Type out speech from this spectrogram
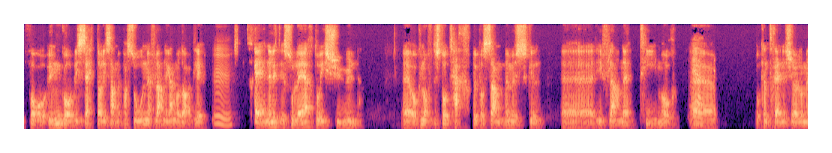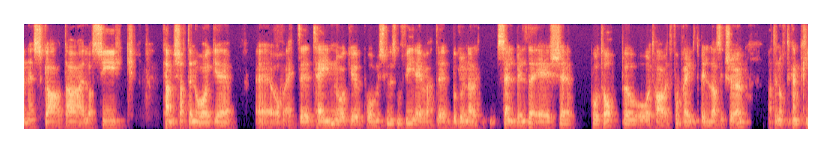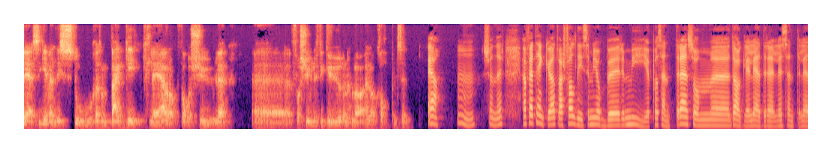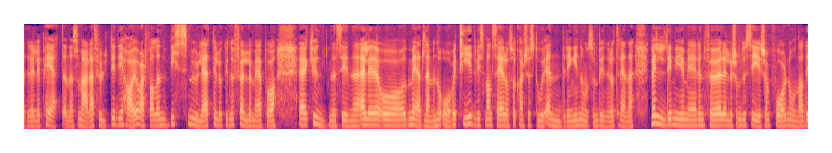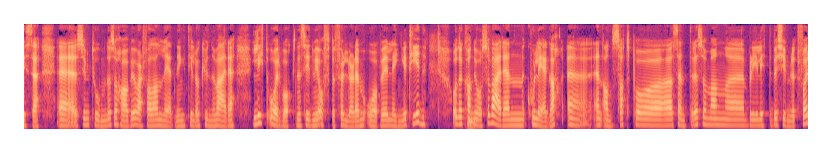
for å, unngå å bli sett av de samme personene flere ganger daglig. Mm. Trene litt isolert og i skjul. Og kan ofte stå og terpe på samme muskel i flere timer. Ja og kan trene selv om en er skada eller syk. Kanskje at en òg eh, Et tegn på muskeldysmofi er jo at pga. selvbildet er ikke på topp og har et forvrengt bilde av seg sjøl. At en ofte kan kle seg i veldig store sånn baggy klær for å skjule, eh, for å skjule figuren eller, eller kroppen sin. Ja. Mm, skjønner. Ja, for jeg tenker jo at i hvert fall de som jobber mye på senteret, som uh, daglige ledere eller senterledere eller PT-ene som er der fulltid, de har jo i hvert fall en viss mulighet til å kunne følge med på uh, kundene sine eller og medlemmene over tid, hvis man ser også kanskje stor endring i noen som begynner å trene veldig mye mer enn før, eller som du sier, som får noen av disse eh, symptomene, så har vi jo i hvert fall anledning til å kunne være litt årvåkne, siden vi ofte følger dem over over lengre tid. Og det kan jo også være en kollega, eh, en ansatt på senteret, som man eh, blir litt bekymret for.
